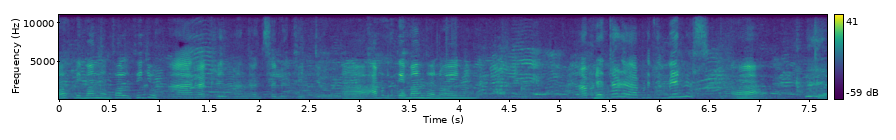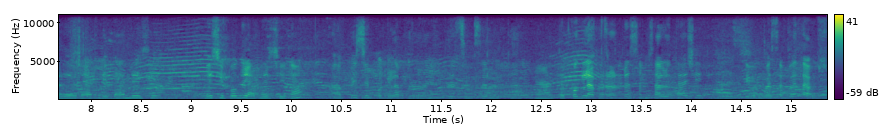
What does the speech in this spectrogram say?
રાખડી બાંધવાનું ચાલુ થઈ ગયું? હા રાખડી બાંધવાનું ચાલુ થઈ ગયું. હા આપણે તે બાંધવાનું હોય નહીં. આપણે થોડું આપણે તો બેન હા તો રાખડી બાંધે છે. પછી પગલાં ભરશે કા? આ પછી પગલાં ભરવાની રસમ શરૂ થાય. હા તો પગલાં ભરવાની રસમ ચાલુ થાય છે. પાછા બતાવશે.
